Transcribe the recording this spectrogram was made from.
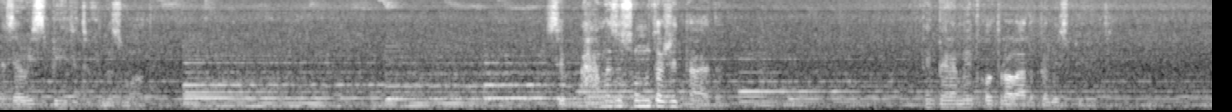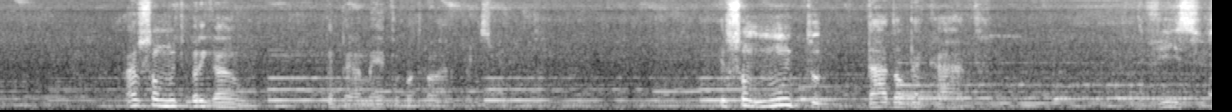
Mas é o Espírito que nos molda. Você, ah, mas eu sou muito agitado temperamento controlado pelo Espírito. Ah, eu sou muito brigão, temperamento controlado pelo Espírito. Eu sou muito dado ao pecado, de vícios,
